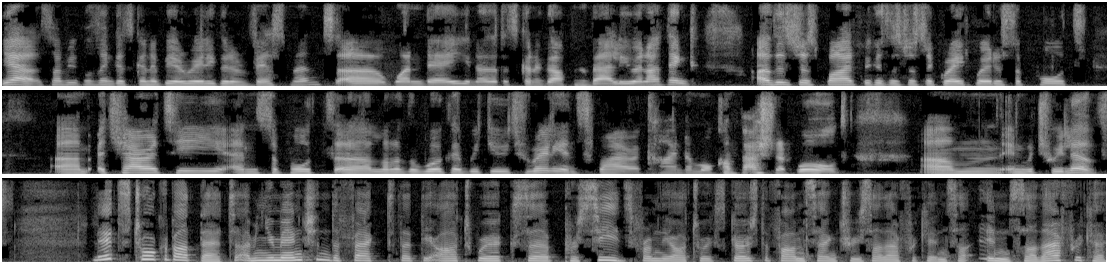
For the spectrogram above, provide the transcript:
yeah, some people think it's going to be a really good investment uh, one day. You know that it's going to go up in value, and I think others just buy it because it's just a great way to support um, a charity and support uh, a lot of the work that we do to really inspire a kinder, more compassionate world um, in which we live. Let's talk about that. I mean, you mentioned the fact that the artworks uh, proceeds from the artworks, goes to the Farm Sanctuary South Africa in, in South Africa,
